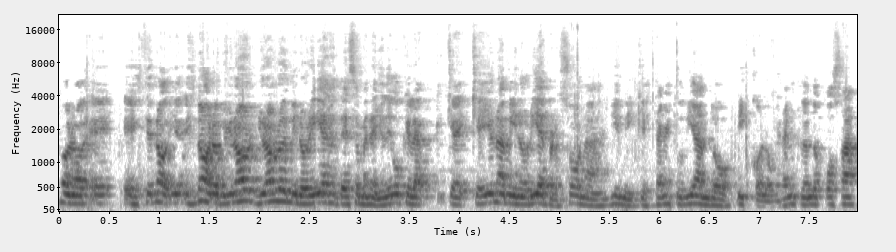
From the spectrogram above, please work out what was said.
No, no, eh, este, no, yo- no, no, yo no, yo no hablo de minorías de esa manera. Yo digo que, la- que, que hay una minoría de personas, Jimmy, que están estudiando piccolo, que están estudiando cosas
